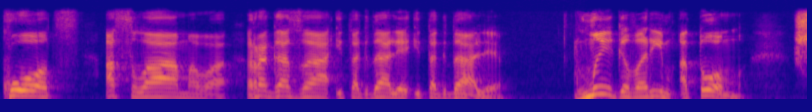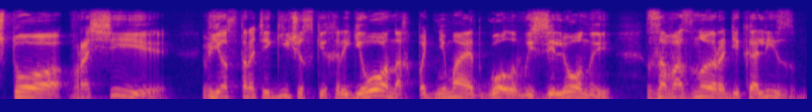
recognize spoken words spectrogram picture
Коц, Асламова, Рогоза и так далее, и так далее. Мы говорим о том, что в России в ее стратегических регионах поднимает головы зеленый завозной радикализм.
